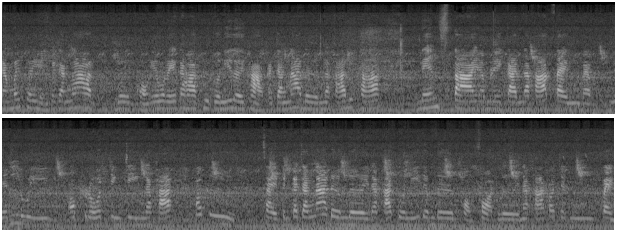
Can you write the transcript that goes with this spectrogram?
ยังไม่เคยเห็นกระจังหน้าเดิมของเอเวอเรสต์นะคะ คือตัวนี้เลยค่ะ กระจังหน้าเดิมนะคะ ลูกค้าเน้นสไตล์อเมริกันนะคะ แต่งแบบเน้นลุยออฟโรดจริง ๆนะคะ ก็คือใส่เป็นกระจังหน้าเดิมเลยนะคะ ตัวนี้เดิมๆของฟอร์ดเลยนะคะ ก็จะดูแต่ง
